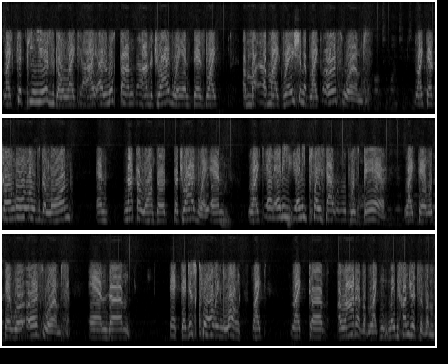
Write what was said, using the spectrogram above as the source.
like 15 years ago, like I, I looked on on the driveway, and there's like a, a migration of like earthworms like they're going all over the lawn, and not the lawn, the the driveway, and mm. Like any any place that was bare, like there were there were earthworms, and um, they they're just crawling along, like like uh, a lot of them, like maybe hundreds of them,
